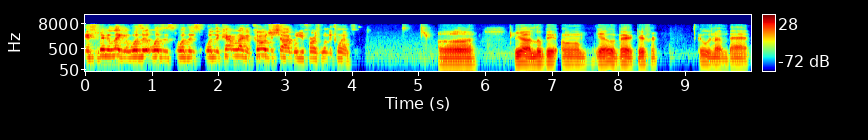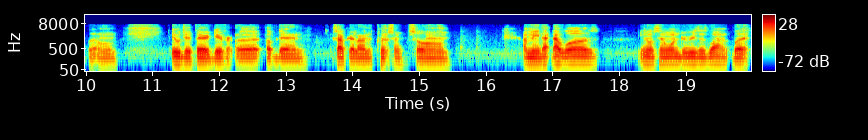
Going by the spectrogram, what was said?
is spent in Lakeland. Was it was it was it was it kind of like a culture shock when you first went to Clemson? Uh, yeah, a little bit. Um, yeah, it was very different it was nothing bad, but um, it was just very different uh up there in South Carolina, Clemson. So um, I mean that that was, you know, I'm saying one of the reasons why. But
